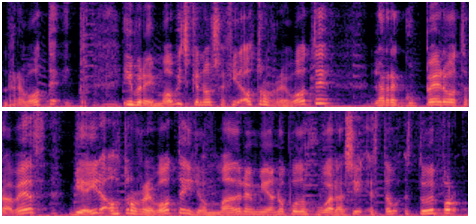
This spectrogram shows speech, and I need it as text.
rebote, Ibrahimovic que no se gira, otro rebote, la recupero otra vez, Vieira, otro rebote y yo, madre mía, no puedo jugar así. Estuve por,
